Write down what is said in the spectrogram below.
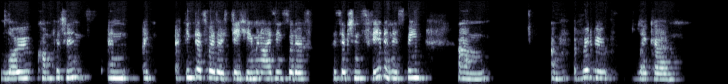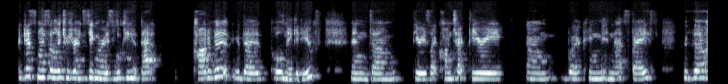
low competence, and I, I think that's where those dehumanizing sort of perceptions fit. And there's been, um, I've read a bit like, um, I guess most of the literature and stigma is looking at that part of it with the all negative and um, theories like contact theory um, working in that space. With the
